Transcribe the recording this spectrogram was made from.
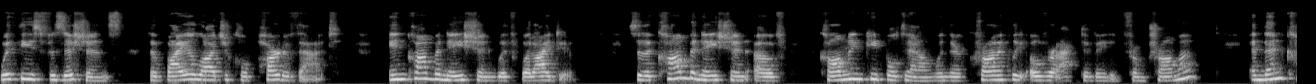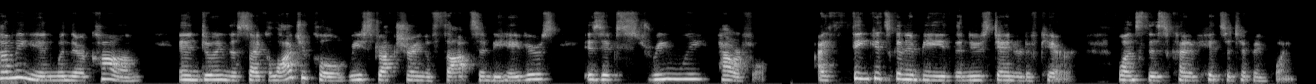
with these physicians the biological part of that in combination with what I do. So the combination of calming people down when they're chronically overactivated from trauma, and then coming in when they're calm and doing the psychological restructuring of thoughts and behaviors is extremely powerful. I think it's going to be the new standard of care once this kind of hits a tipping point.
